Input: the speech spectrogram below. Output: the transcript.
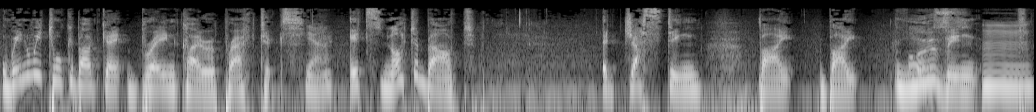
when we talk about ga- brain chiropractics, Yeah. it's not about adjusting by by moving. Mm.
